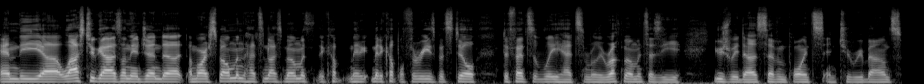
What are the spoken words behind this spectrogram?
And the uh, last two guys on the agenda, Omari Spellman had some nice moments, They made a couple threes, but still defensively had some really rough moments as he usually does. Seven points and two rebounds.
